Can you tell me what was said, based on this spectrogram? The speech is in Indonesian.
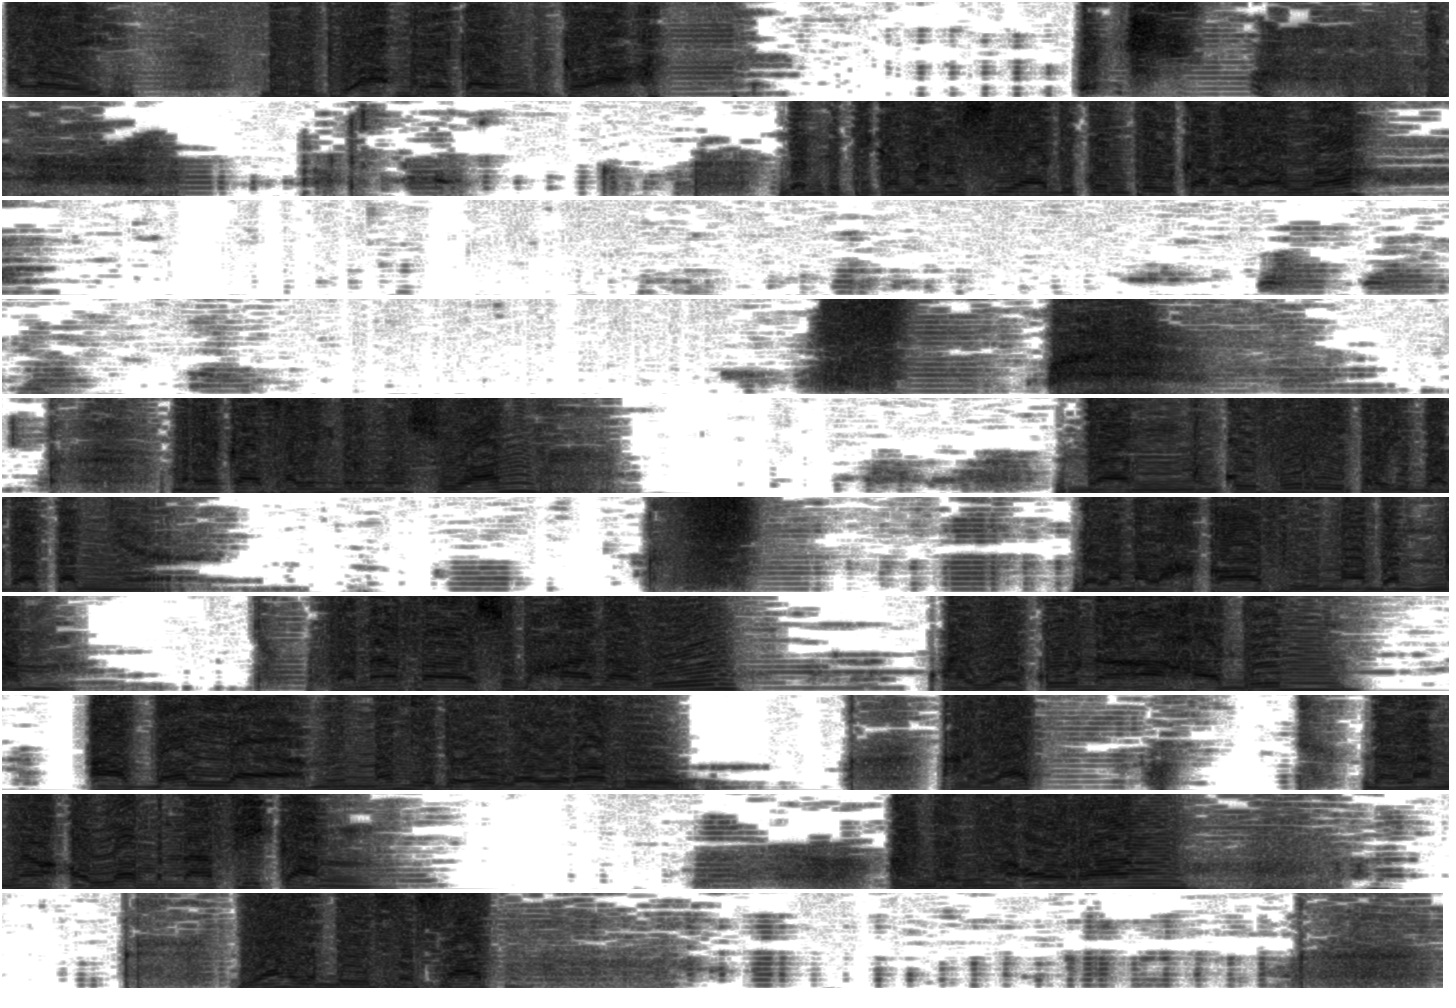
lalai dari doa mereka yang berdoa. Dan ketika manusia dikumpulkan oleh Allah, mereka saling bermusuhan dan mengkufuri peribadatannya. Dalam Al-Ahqaf 5 dan 6. Fanafa subhanahu ayakuna ahadun adalla mimman yad'u ghairahu. Ayat dalamnya Allah menafikan adanya orang yang lebih sesat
